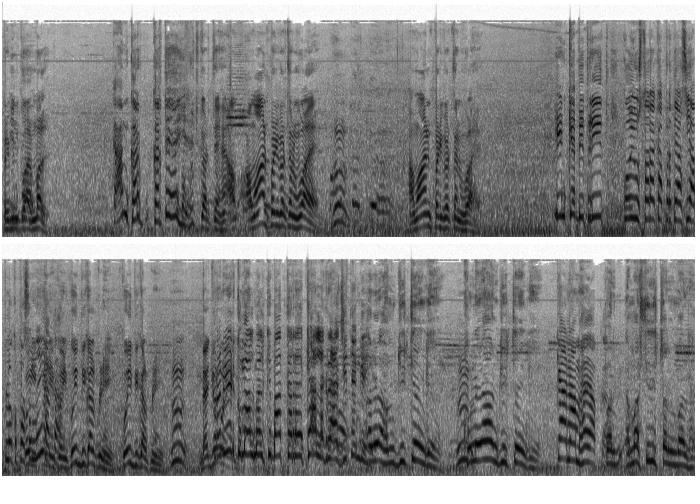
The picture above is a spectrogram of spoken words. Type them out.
प्रवीण कुमार मल। काम कर करते हैं ये? कुछ करते हैं। अम- अमान परिवर्तन हुआ है। अमान परिवर्तन हुआ है। इनके विपरीत कोई उस तरह का प्रत्याशी आप लोग को पसंद नहीं आता? कोई कोई विकल्प नहीं कोई विकल्प नहीं। प्रवीण कुमार मल की बात कर रहे हैं क्या लग रहा है जीतेंगे? अरे हम जीतेंगे खुलेआम जीतेंगे। क्या नाम है आपका? हमारा श्री चंद्रमल है।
